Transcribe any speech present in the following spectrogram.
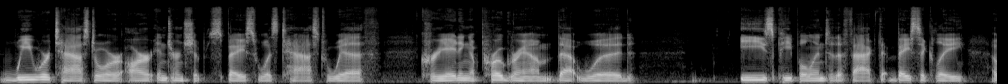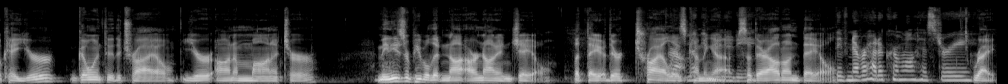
we were tasked, or our internship space was tasked with creating a program that would ease people into the fact that basically, okay, you're going through the trial, you're on a monitor. I mean, these are people that not are not in jail, but they, their trial They're is out in the coming up, so they're out on bail. They've never had a criminal history. Right.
